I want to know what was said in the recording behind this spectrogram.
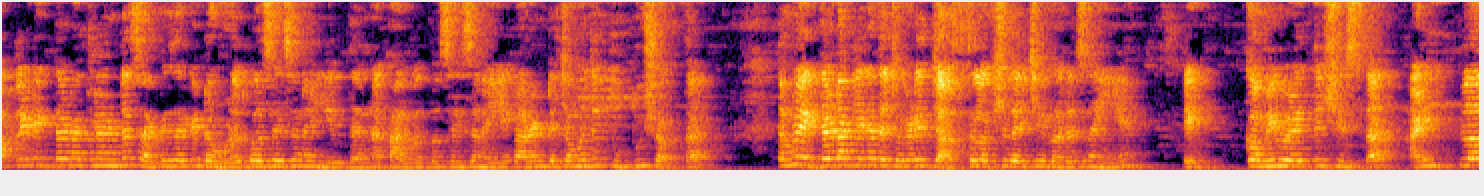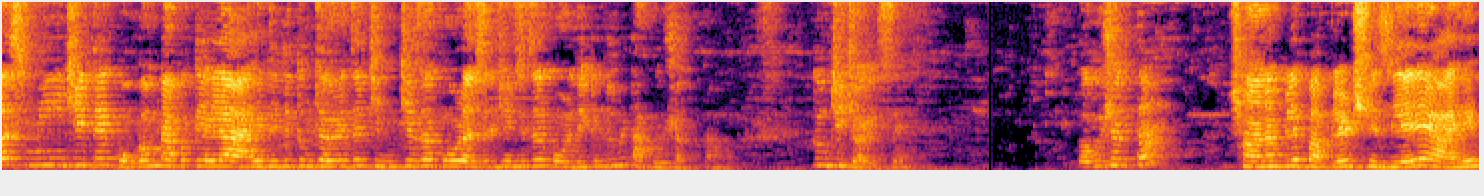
पापलेट एकदा टाकल्यानंतर सारखे सारखे ढवळत बसायचं नाही आहे त्यांना कालवत बसायचं नाही आहे कारण त्याच्यामध्ये तुटू शकतात. त्यामुळे एकदा टाकले का त्याच्याकडे जास्त लक्ष द्यायची गरज नाहीये. एक कमी वेळेत ते शिजतात. आणि प्लस मी जिथे कोकम टाकलेलं आहे तिथे तुमच्याकडे जर चिंचेचा कोळ असेल चिंचेचा कोळ देखील तुम्ही टाकू शकता. तुमची चॉईस आहे. बघू शकता? छान आपले पापलेट शिजलेले आहेत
